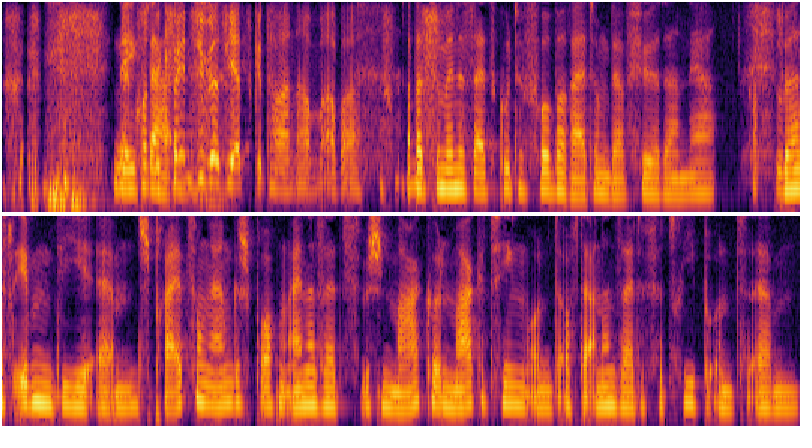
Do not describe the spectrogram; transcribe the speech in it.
nee, der Konsequenz, klar. wie wir es jetzt getan haben, aber. Aber zumindest als gute Vorbereitung dafür dann, ja. Absolut. Du hast eben die ähm, Spreizung angesprochen, einerseits zwischen Marke und Marketing und auf der anderen Seite Vertrieb. Und ähm,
